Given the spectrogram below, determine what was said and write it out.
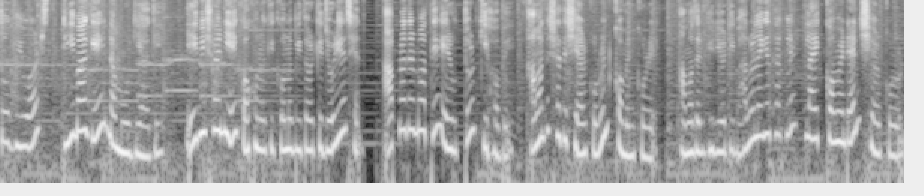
তো ভিউয়ার্স, ডিম আগে না মুরগি আগে? এই বিষয় নিয়ে কখনো কি কোনো বিতর্কে জড়িয়েছেন? আপনাদের মতে এর উত্তর কি হবে? আমাদের সাথে শেয়ার করুন কমেন্ট করে। আমাদের ভিডিওটি ভালো লেগে থাকলে লাইক, কমেন্ট অ্যান্ড শেয়ার করুন।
